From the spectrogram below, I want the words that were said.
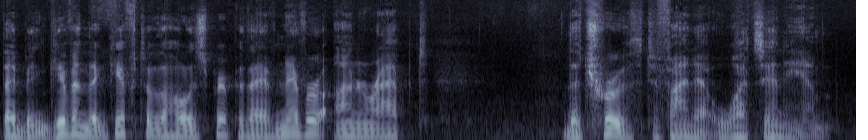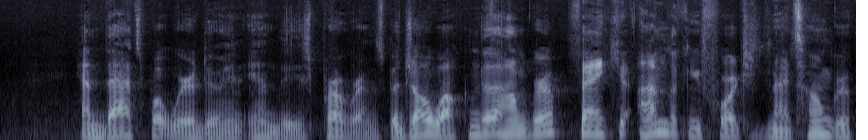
They've been given the gift of the Holy Spirit, but they have never unwrapped the truth to find out what's in Him. And that's what we're doing in these programs. But Joel, welcome to the home group. Thank you. I'm looking forward to tonight's home group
